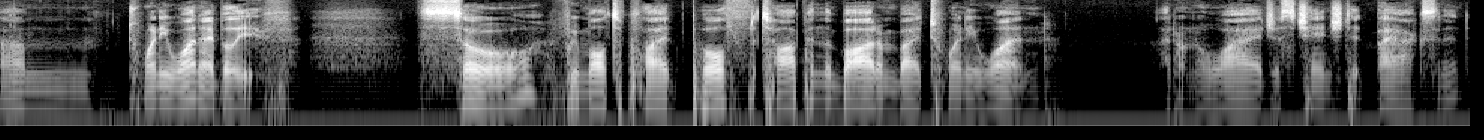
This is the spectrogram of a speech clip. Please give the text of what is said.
Um, 21, I believe. So, if we multiplied both the top and the bottom by 21, I don't know why I just changed it by accident,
